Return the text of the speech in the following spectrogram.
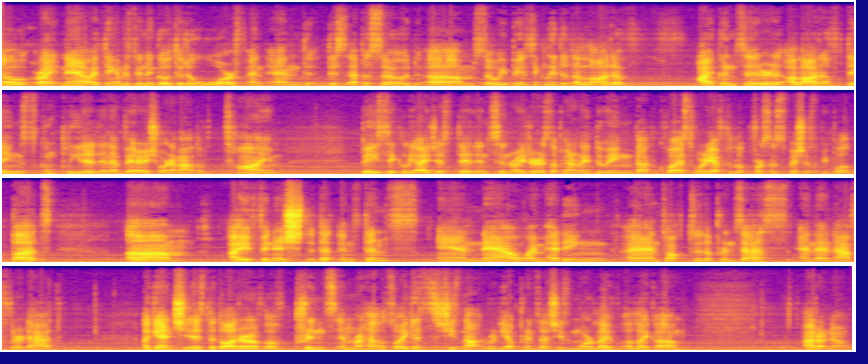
So right now, I think I'm just gonna go to the wharf and end this episode. Um, so we basically did a lot of, I consider a lot of things completed in a very short amount of time. Basically, I just did incinerators, apparently doing that quest where you have to look for suspicious people. But um, I finished that instance, and now I'm heading and talk to the princess, and then after that, again, she is the daughter of, of Prince Imrahil. So I guess she's not really a princess. She's more like like um I don't know.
